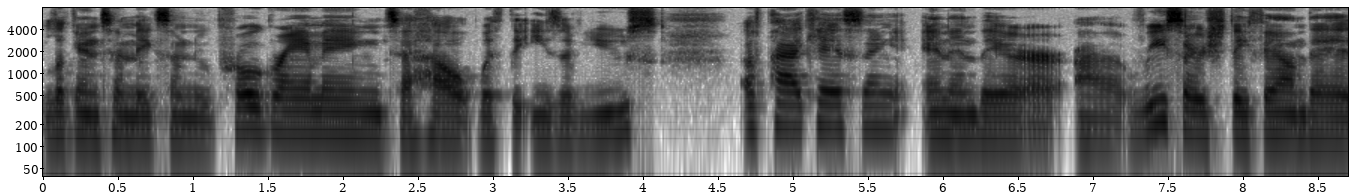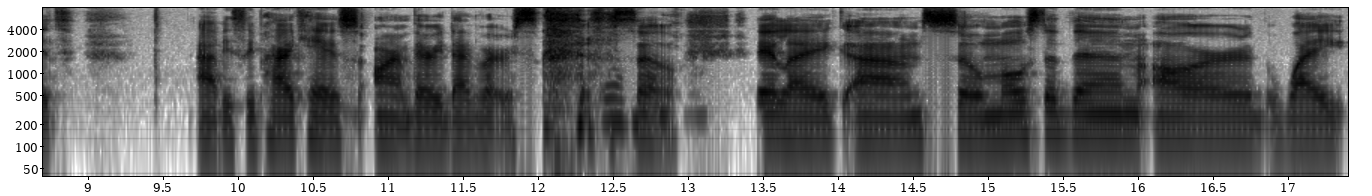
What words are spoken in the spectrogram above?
looking to make some new programming to help with the ease of use of podcasting. And in their uh, research, they found that obviously podcasts aren't very diverse. Mm-hmm. so they're like, um, so most of them are white,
